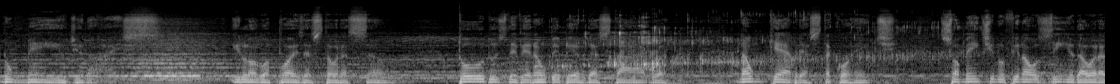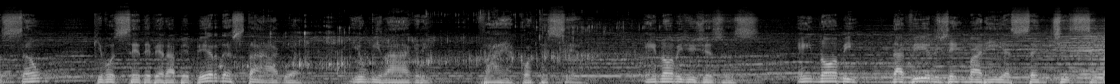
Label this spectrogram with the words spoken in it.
no meio de nós. E logo após esta oração, todos deverão beber desta água. Não quebre esta corrente. Somente no finalzinho da oração que você deverá beber desta água e o milagre vai acontecer. Em nome de Jesus, em nome da Virgem Maria Santíssima.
